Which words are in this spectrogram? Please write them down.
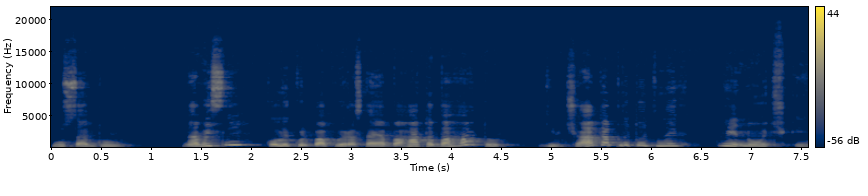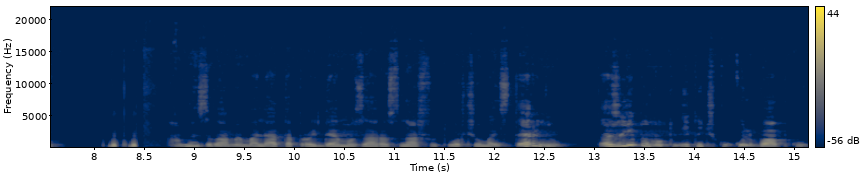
у саду. Навесні, коли кульбаб виростає багато-багато, дівчата плетуть з них віночки. А ми з вами, малята, пройдемо зараз нашу творчу майстерню та зліпимо квіточку кульбабку,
